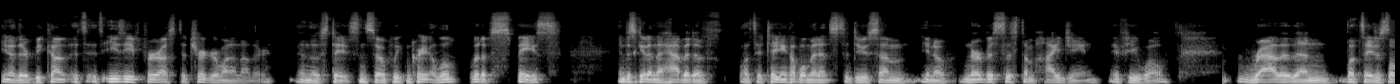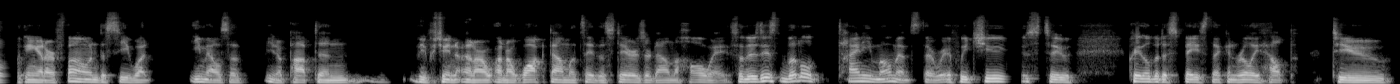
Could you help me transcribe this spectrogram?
you know, there become it's it's easy for us to trigger one another in those states. And so if we can create a little bit of space and just get in the habit of let's say taking a couple minutes to do some you know nervous system hygiene if you will rather than let's say just looking at our phone to see what emails have you know popped in between on our on our walk down let's say the stairs or down the hallway. So there's these little tiny moments where if we choose to create a little bit of space that can really help to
